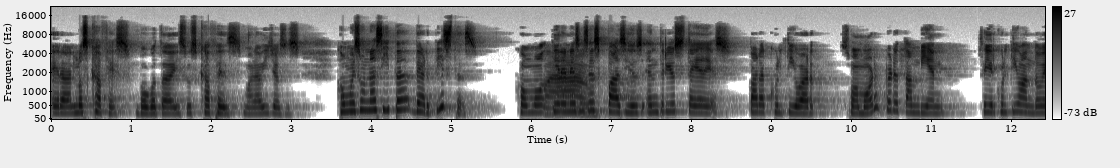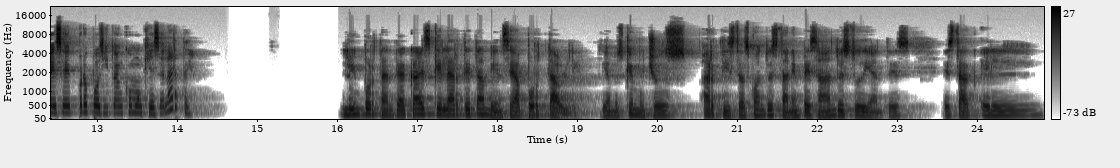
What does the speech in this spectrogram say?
eran los cafés, Bogotá y sus cafés maravillosos. ¿Cómo es una cita de artistas? ¿Cómo Wow. tienen esos espacios entre ustedes para cultivar su amor, pero también seguir cultivando ese propósito en común que es el arte? Lo importante acá es que el arte también sea portable. Digamos que muchos artistas cuando están empezando, estudiantes, está el,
